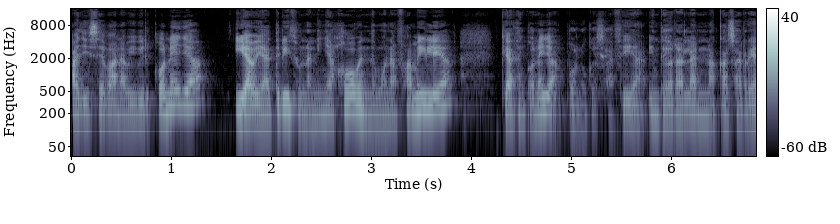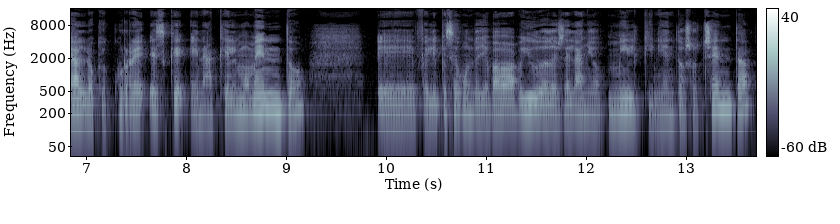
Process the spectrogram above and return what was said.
Allí se van a vivir con ella y a Beatriz, una niña joven de buena familia, ¿qué hacen con ella? Pues lo que se hacía, integrarla en una casa real. Lo que ocurre es que en aquel momento eh, Felipe II llevaba viudo desde el año 1580,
